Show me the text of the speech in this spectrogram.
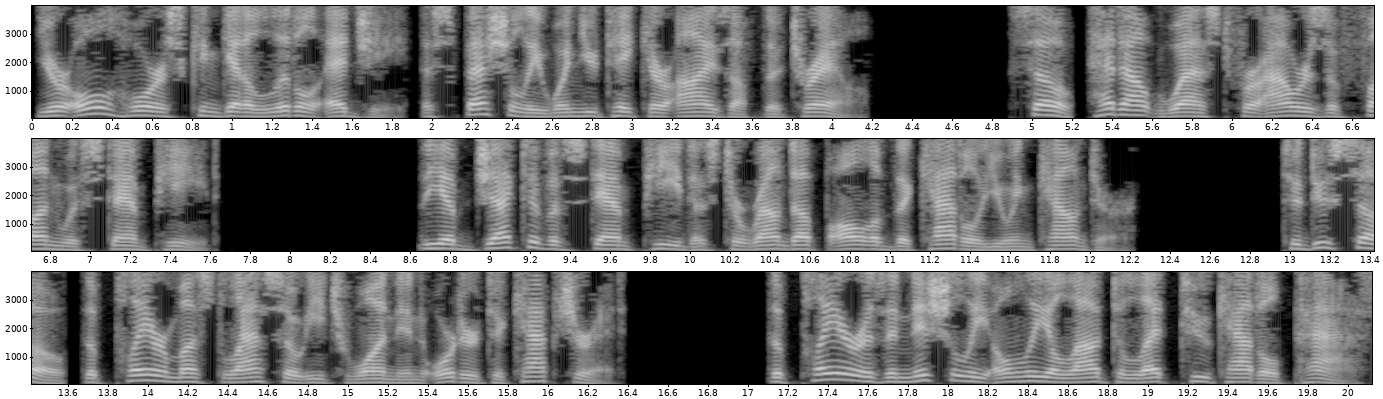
Your old horse can get a little edgy, especially when you take your eyes off the trail. So, head out west for hours of fun with Stampede. The objective of Stampede is to round up all of the cattle you encounter. To do so, the player must lasso each one in order to capture it. The player is initially only allowed to let two cattle pass,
